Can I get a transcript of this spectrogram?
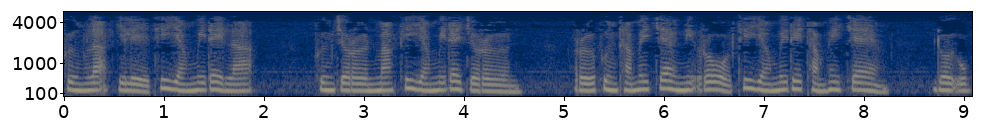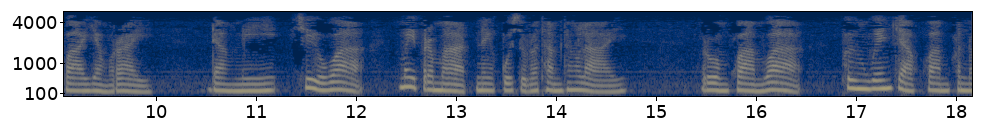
พึงละกิเลสที่ยังไม่ได้ละ พึงเจริญมรรคที่ยังไม่ได้เจริญ หรือพึงทำให้แจ้งนิโรธที่ยังไม่ได้ทำให้แจ้ง โดยอุบายอย่างไร ดังนี้ชื่อว่าไม่ประมาทในกุศลธรรมทั้งหลาย รวมความว่า พึงเว้นจากความขน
